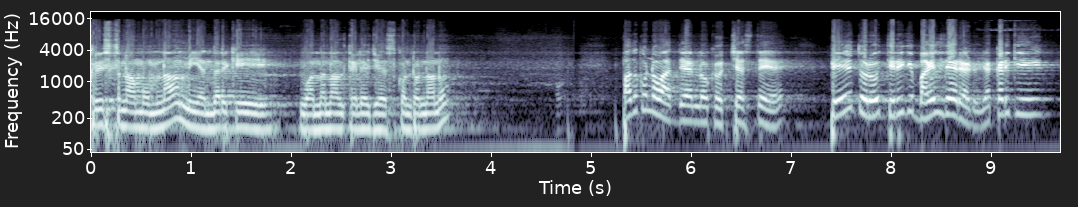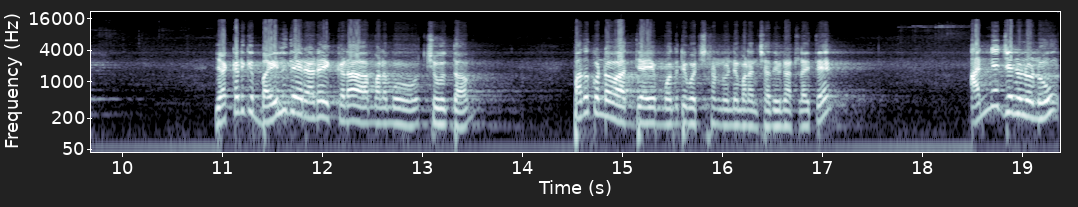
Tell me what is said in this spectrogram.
క్రీస్తునామంన మీ అందరికీ వందనాలు తెలియజేసుకుంటున్నాను. పదకొండవ అధ్యాయంలోకి వచ్చేస్తే పేతురు తిరిగి బయలుదేరాడు. ఎక్కడికి? ఎక్కడికి బయలుదేరాడో ఇక్కడ మనము చూద్దాం. పదకొండవ అధ్యాయం మొదటి వచ్చిన నుండి మనం చదివినట్లయితే అన్యజనులను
